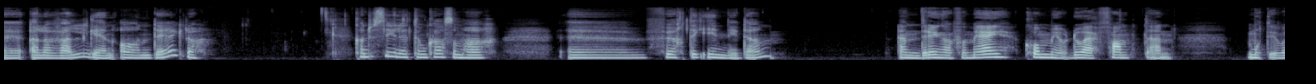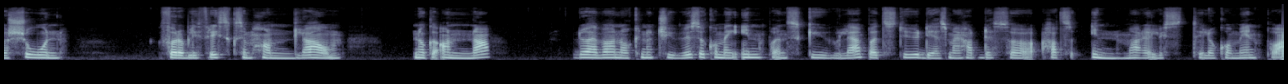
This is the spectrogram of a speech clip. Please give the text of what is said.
eh, Eller velge en annen deg, da. Kan du si litt om hva som har eh, førte jeg inn i den? Endringa for meg kom jo da jeg fant en motivasjon for å bli frisk som handla om noe annet. Da jeg var noen og tjue, så kom jeg inn på en skole, på et studie som jeg hadde så, hatt så innmari lyst til å komme inn på.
